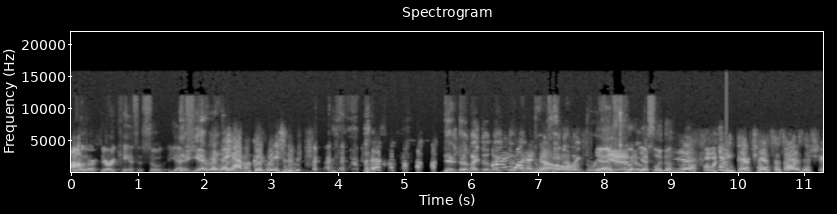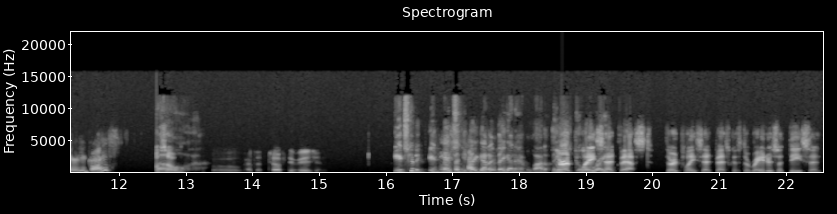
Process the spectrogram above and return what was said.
No, Um, they're they're in Kansas, so yes. They're- yeah, and right. they have a good reason to be. They're they're like they're like I they're like wanna Dorothy. know. They're like Dorothy. Yes, Yeah. Yes, Linda. yeah, What would I you think their chances are this year, you guys. also? Oh, Ooh, that's a tough division. it's gonna. It It, is a basically, they gotta they gotta have a lot of things. Third go place right. at best. Third place at best because the Raiders are decent.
